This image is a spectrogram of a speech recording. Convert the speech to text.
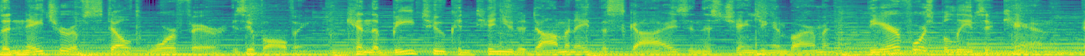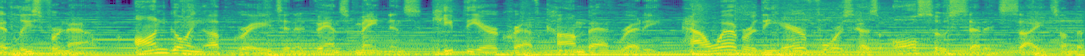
the nature of stealth warfare is evolving. Can the B-2 continue to dominate the skies in this changing environment? The Air Force believes it can, at least for now. Ongoing upgrades and advanced maintenance keep the aircraft combat ready. However, the Air Force has also set its sights on the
